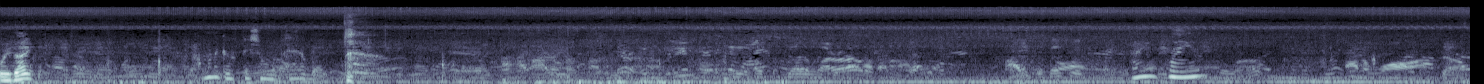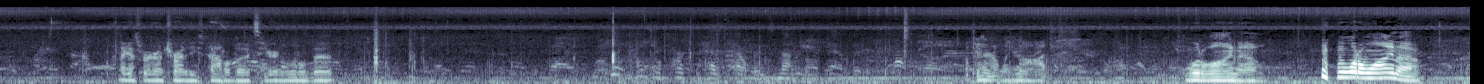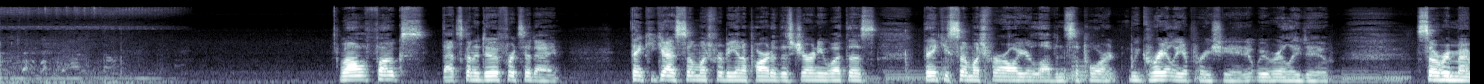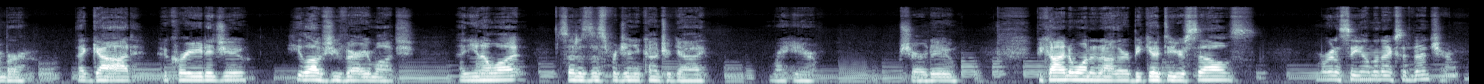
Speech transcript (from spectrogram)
What do you think? I'm gonna go fish on the paddle. I ain't playing. I guess we're gonna try these paddle boats here in a little bit. Can't go to a park that has paddle boats, not about paddle boats. Apparently not. What do I know? what do I know? Well, folks, that's going to do it for today. Thank you guys so much for being a part of this journey with us. Thank you so much for all your love and support. We greatly appreciate it. We really do. So remember that God who created you, he loves you very much. And you know what? So does this Virginia country guy right here. Sure do. Be kind to one another, be good to yourselves. We're going to see you on the next adventure.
